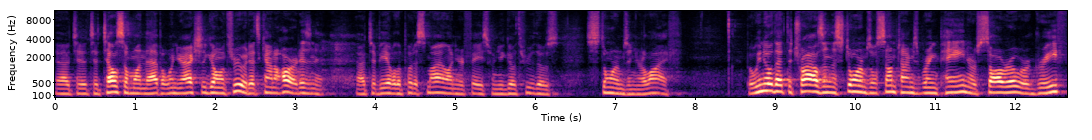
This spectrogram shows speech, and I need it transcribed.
uh, to, to tell someone that, but when you're actually going through it, it's kind of hard, isn't it? Uh, to be able to put a smile on your face when you go through those storms in your life. But we know that the trials and the storms will sometimes bring pain or sorrow or grief.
